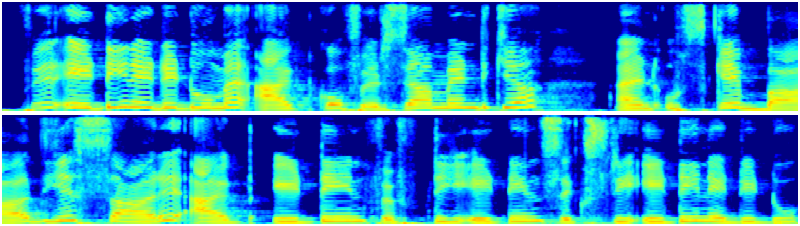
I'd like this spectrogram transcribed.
फिर 1882 में एक्ट को फिर से अमेंड किया एंड उसके बाद ये सारे एक्ट 1850, 1860, 1882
